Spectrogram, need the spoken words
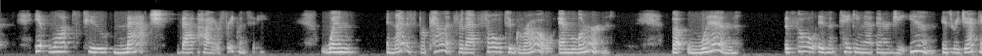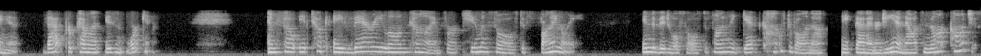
It wants to match that higher frequency when and that is propellant for that soul to grow and learn. But when the soul isn't taking that energy in, is rejecting it, that propellant isn't working. And so it took a very long time for human souls to finally, individual souls, to finally get comfortable enough to take that energy in. Now it's not conscious.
